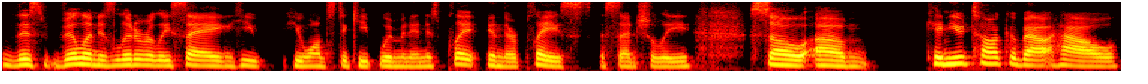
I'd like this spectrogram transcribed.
this villain is literally saying he he wants to keep women in his place in their place, essentially. So, um, can you talk about how,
